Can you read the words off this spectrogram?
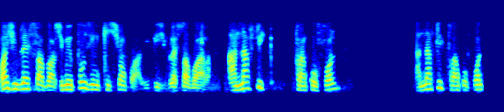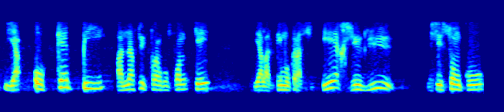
Moi, je voulais savoir, je me pose une question, quoi, et puis je voulais savoir, en Afrique francophone, en Afrique francophone, il n'y a aucun pays en Afrique francophone qui a la démocratie. Hier, j'ai vu M. Sonko,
